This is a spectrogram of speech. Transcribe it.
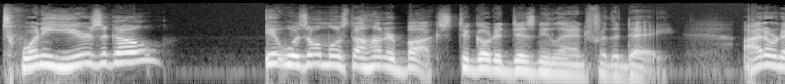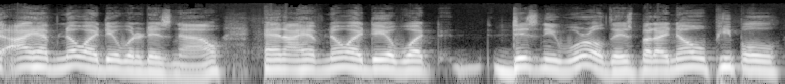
20 years ago, it was almost a hundred bucks to go to Disneyland for the day. I don't. I have no idea what it is now, and I have no idea what Disney World is. But I know people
